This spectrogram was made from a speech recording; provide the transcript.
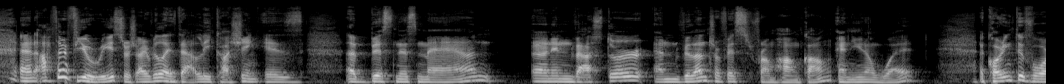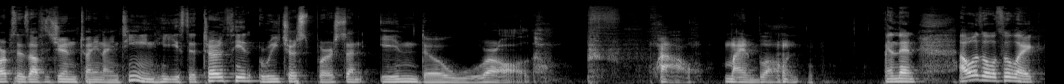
and after a few research, I realized that Li Ka-shing is a businessman, an investor, and philanthropist from Hong Kong. And you know what? According to Forbes, as of June 2019, he is the 30th richest person in the world. Wow, mind blown. And then I was also like,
